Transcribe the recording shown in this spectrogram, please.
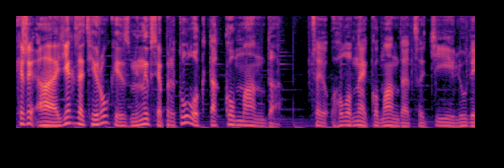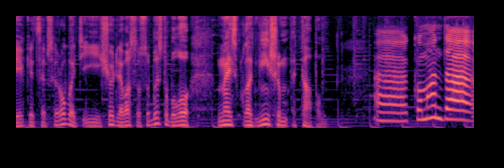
Скажи, а як за ці роки змінився притулок та команда? Це головне команда, це ті люди, які це все роблять, і що для вас особисто було найскладнішим етапом? Е, Команда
